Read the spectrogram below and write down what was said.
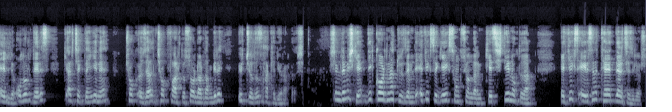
50 olur deriz. Gerçekten yine çok özel, çok farklı sorulardan biri 3 yıldızı hak ediyor arkadaşlar. Şimdi demiş ki dik koordinat düzleminde fx ve gx fonksiyonların kesiştiği noktadan fx eğrisine teğetler çiziliyor.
